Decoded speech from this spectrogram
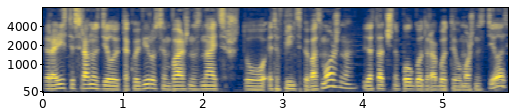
террористы все равно сделают такой вирус, им важно знать, что это в принципе возможно, и достаточно полгода работы его можно сделать,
